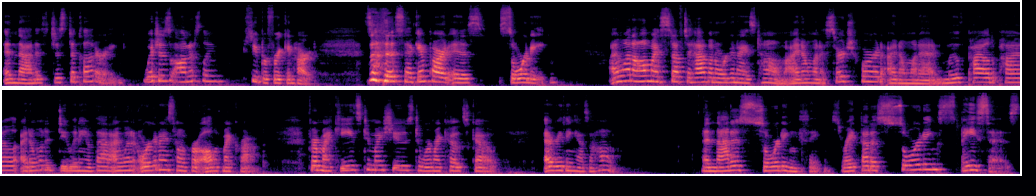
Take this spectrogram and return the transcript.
And that is just decluttering, which is honestly super freaking hard. So the second part is sorting. I want all my stuff to have an organized home. I don't want to search for it. I don't want to move pile to pile. I don't want to do any of that. I want an organized home for all of my crap. From my keys to my shoes to where my coats go, everything has a home. And that is sorting things, right? That is sorting spaces.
